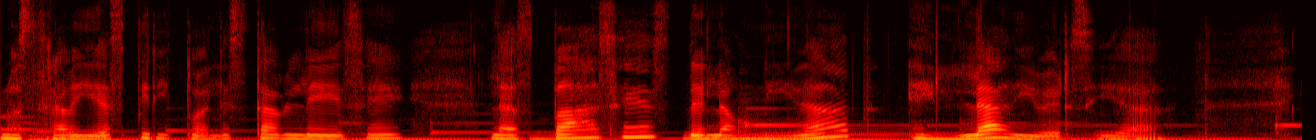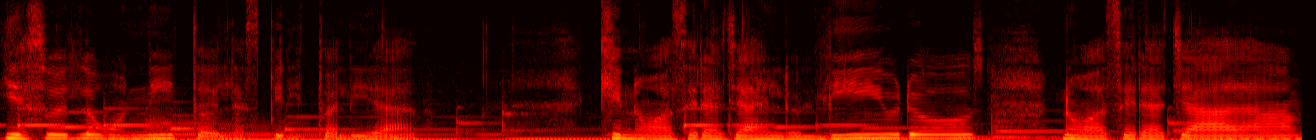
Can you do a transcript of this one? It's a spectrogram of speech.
Nuestra vida espiritual establece las bases de la unidad en la diversidad. Y eso es lo bonito de la espiritualidad, que no va a ser allá en los libros, no va a ser allá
